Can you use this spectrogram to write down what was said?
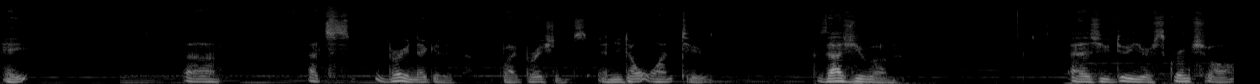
hate. Uh, that's very negative vibrations, and you don't want to, because as you um, as you do your scrimshaw,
